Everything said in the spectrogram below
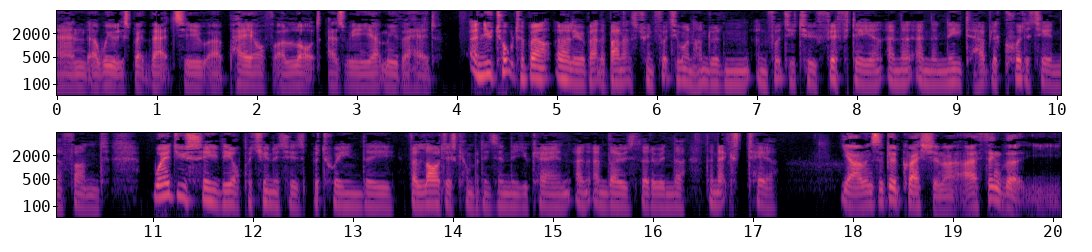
and uh, we would expect that to uh, pay off a lot as we uh, move ahead. And you talked about earlier about the balance between FTSE 100 and, and FTSE 250 and, and, the, and the need to have liquidity in the fund. Where do you see the opportunities between the, the largest companies in the UK and, and, and those that are in the, the next tier? Yeah, I mean, it's a good question. I, I think that you,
